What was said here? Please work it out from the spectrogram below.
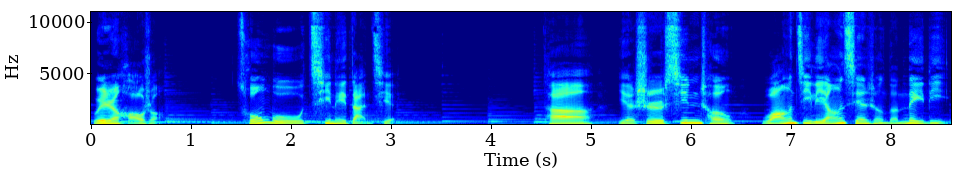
为人豪爽，从不气馁胆怯。他。也是新城王继良先生的内弟。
